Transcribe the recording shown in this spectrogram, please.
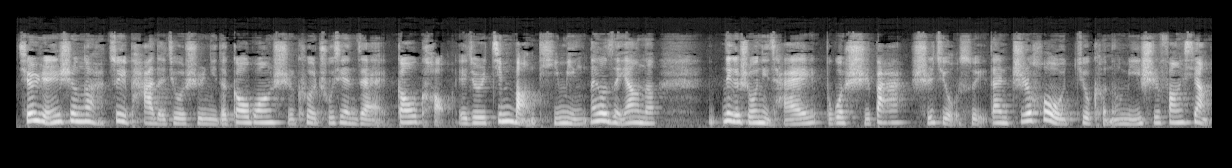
其实人生啊，最怕的就是你的高光时刻出现在高考，也就是金榜题名，那又怎样呢？那个时候你才不过十八、十九岁，但之后就可能迷失方向，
